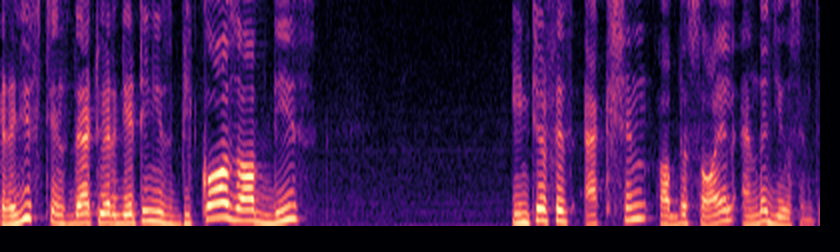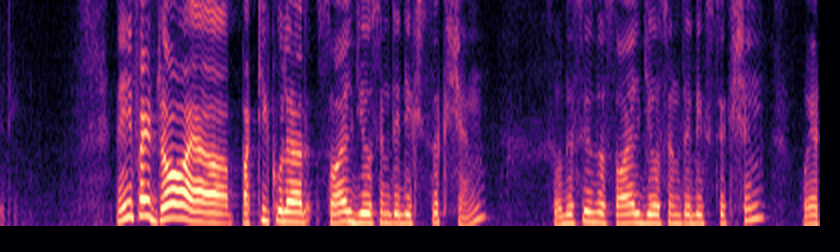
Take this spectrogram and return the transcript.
resistance that we are getting is because of this interface action of the soil and the geosynthetic. Now, if I draw a particular soil geosynthetic section, so this is the soil geosynthetic section where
